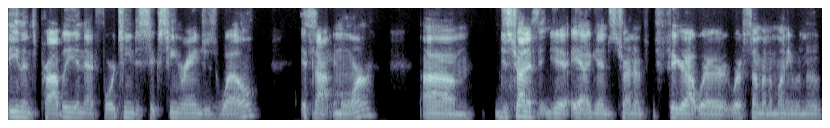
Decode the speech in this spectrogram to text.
Thielen's probably in that 14 to 16 range as well, if not more. Um, just trying to, th- yeah, yeah. Again, just trying to figure out where where some of the money would move.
